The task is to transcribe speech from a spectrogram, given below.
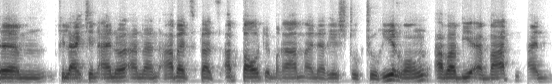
ähm, vielleicht den einen oder anderen Arbeitsplatz abbaut im Rahmen einer Restrukturierung. Aber wir erwarten ein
